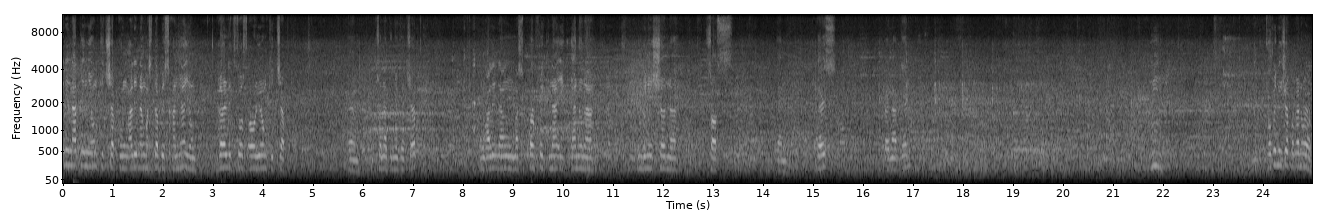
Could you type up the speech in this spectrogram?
Din natin yung ketchup kung alin ang mas the best sa kanya, yung garlic sauce or yung ketchup. Ayan, buksan natin yung ketchup. Kung alin ang mas perfect na, ano na, combination na sauce. Yan. Guys, try natin. Mm. Okay din siya pag ano yan.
